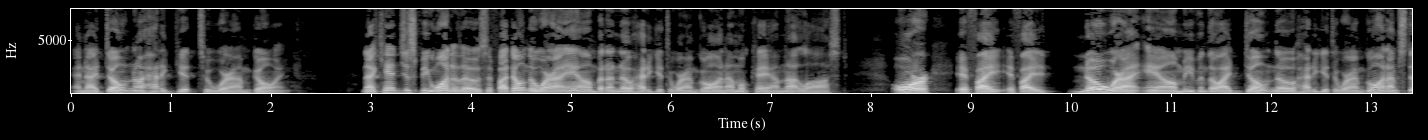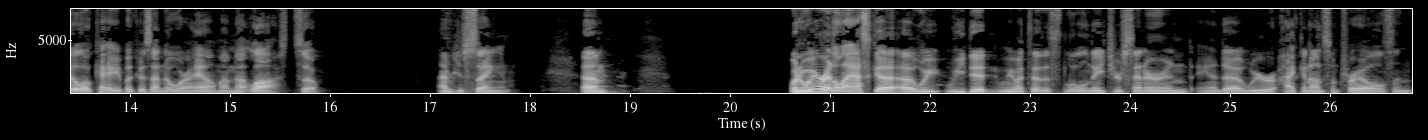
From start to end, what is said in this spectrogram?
and I don't know how to get to where I'm going. Now, I can't just be one of those. If I don't know where I am, but I know how to get to where I'm going, I'm okay. I'm not lost. Or if I if I know where I am, even though I don't know how to get to where I'm going, I'm still okay because I know where I am. I'm not lost. So I'm just saying. Um, when we were in Alaska, uh, we, we did we went to this little nature center and and uh, we were hiking on some trails and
